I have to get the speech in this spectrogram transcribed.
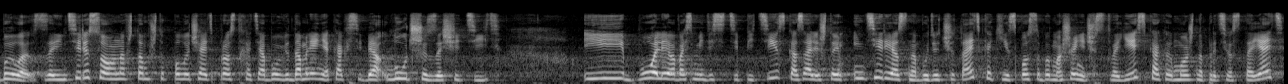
было заинтересовано в том, чтобы получать просто хотя бы уведомления, как себя лучше защитить. И более 85 сказали, что им интересно будет читать, какие способы мошенничества есть, как им можно противостоять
